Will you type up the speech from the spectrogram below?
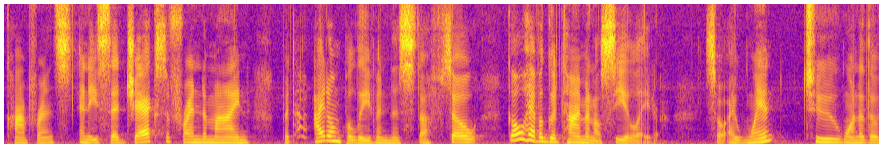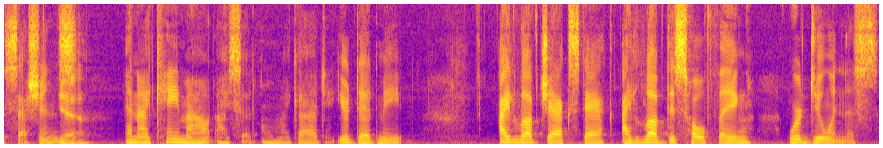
conference and he said, "Jack's a friend of mine, but I don't believe in this stuff. So go have a good time, and I'll see you later." So I went to one of those sessions. Yeah. And I came out. I said, "Oh my God, you're dead meat. I love Jack Stack. I love this whole thing. We're doing this."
